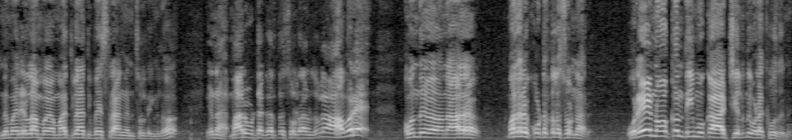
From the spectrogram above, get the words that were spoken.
இந்த மாதிரி எல்லாம் ப- மாற்றி மாற்றி பேசுகிறாங்கன்னு சொல்கிறீங்களோ என்ன மாறுபட்ட கருத்தை சொல்கிறாங்கன்னு சொல்லி அவரே வந்து அந்த மதுரை கூட்டத்தில் சொன்னார். ஒரே நோக்கம் திமுக ஆட்சியிலிருந்து விளக்குவதுன்னு.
